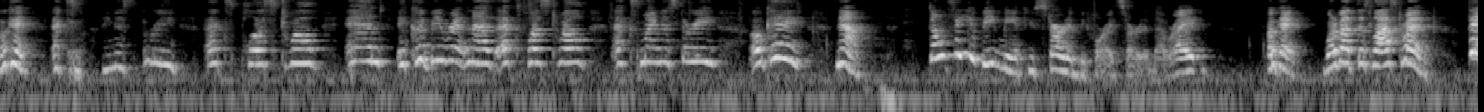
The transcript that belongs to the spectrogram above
Okay, x minus 3, x plus 12, and it could be written as x plus 12, x minus 3. Okay, now don't say you beat me if you started before I started though, right? Okay, what about this last one? 57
